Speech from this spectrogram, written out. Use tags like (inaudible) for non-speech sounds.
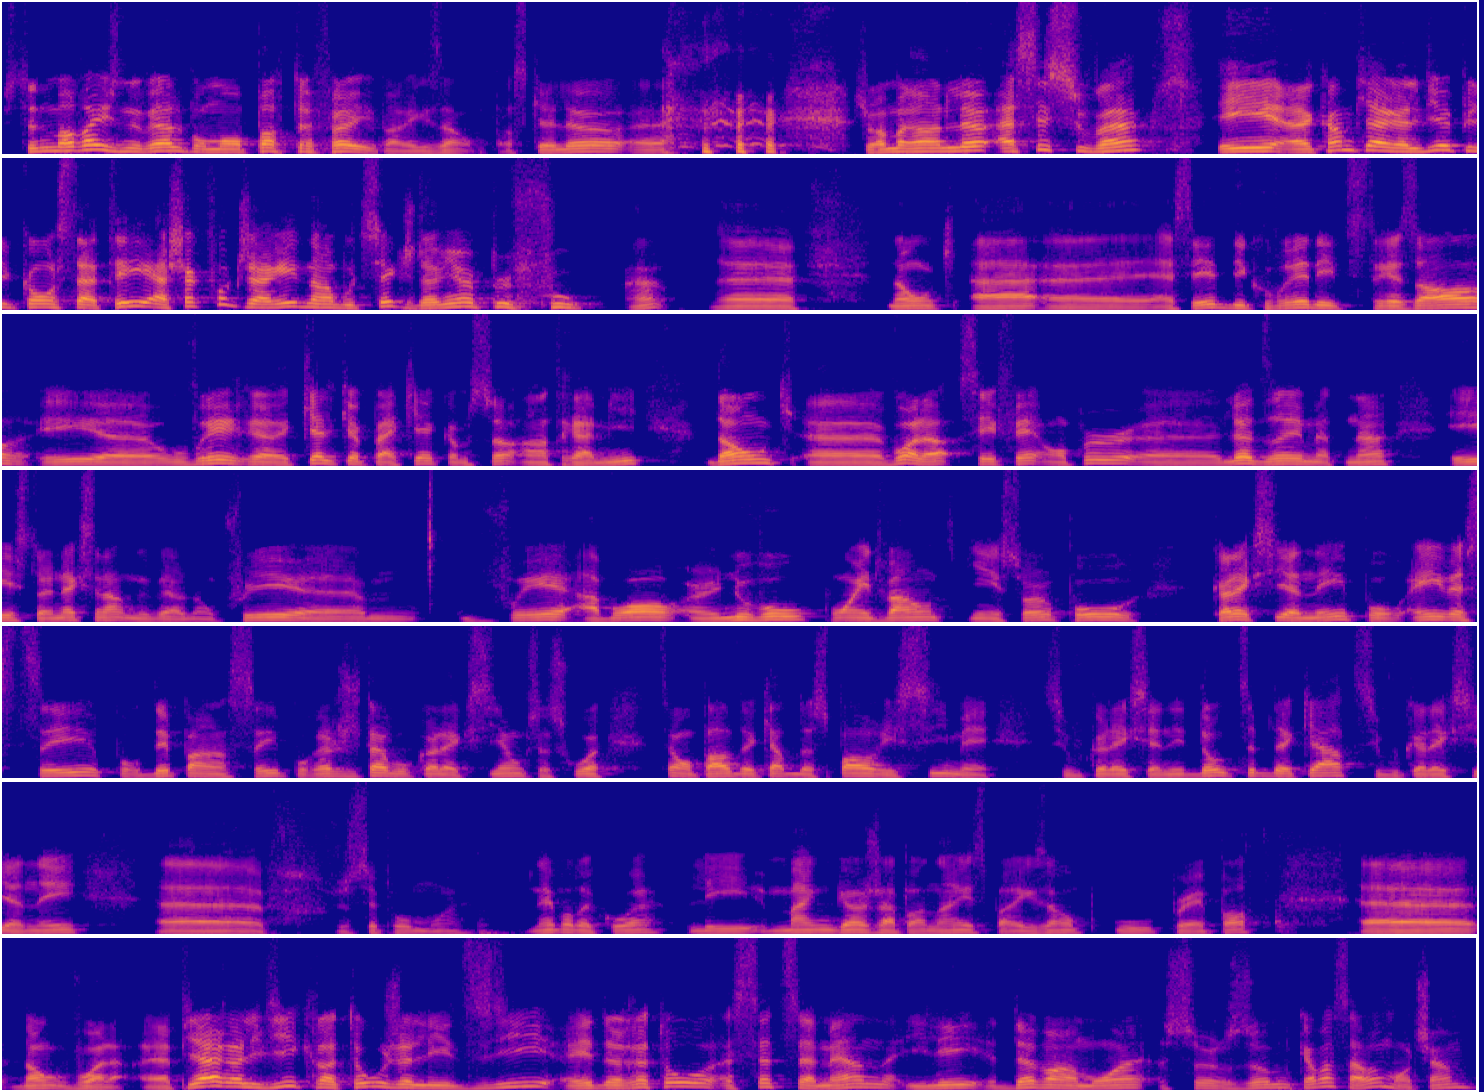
C'est une mauvaise nouvelle pour mon portefeuille, par exemple, parce que là, euh, (laughs) je vais me rendre là assez souvent. Et euh, comme Pierre-Olivier a pu le constater, à chaque fois que j'arrive dans la boutique, je deviens un peu fou. Hein. Euh, donc, à essayer de découvrir des petits trésors et ouvrir quelques paquets comme ça entre amis. Donc, voilà, c'est fait. On peut le dire maintenant et c'est une excellente nouvelle. Donc, vous pouvez avoir un nouveau point de vente, bien sûr, pour collectionner, pour investir, pour dépenser, pour ajouter à vos collections, que ce soit, on parle de cartes de sport ici, mais si vous collectionnez d'autres types de cartes, si vous collectionnez, euh, je ne sais pas moi, n'importe quoi, les mangas japonaises, par exemple, ou peu importe. Euh, donc, voilà. Euh, Pierre-Olivier Croteau, je l'ai dit, est de retour cette semaine. Il est devant moi sur Zoom. Comment ça va, mon chum?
